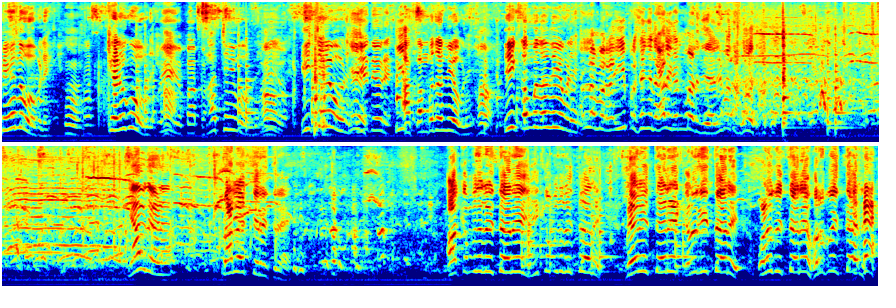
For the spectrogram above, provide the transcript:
ಮೇಲೂ ಅವಳೆ. ಕೆಳಗೂ ಅವಳೆ ಅಯ್ಯೋ ಪಾಪ. ಆಚೆಯೂ ಅವಳೆ ಈಚೆಯೂ ಅವಳೆ. ದೇವ್ರೆ. ಆ ಕಂಬದಲ್ಲಿ ಅವಳೆ ಈ ಕಂಬದಲ್ಲಿ ಅವಳೆ. ಅಲ್ಲ ಮರ ಈ ಪ್ರಸಂಗ ನಾಳೆ ಹೆಂಗ್ ಮಾಡಿದೆ? ಯಾವ್ದು ಹೇಳ? ಪ್ರಾಣ ಚರಿತ್ರೆ ಆ ಕಂಬದಲ್ಲೂ ಇದ್ದಾನೆ ಈ ಕಂಬದಲ್ಲೂ ಇದ್ದಾನೆ ಮೇಲೆ ಇದ್ದಾನೆ ಕೆಳಗೂ ಇದ್ದಾನೆ ಒಳಗೂ ಇದ್ದಾನೆ ಹೊರಗೂ ಇದ್ದಾನೆ.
